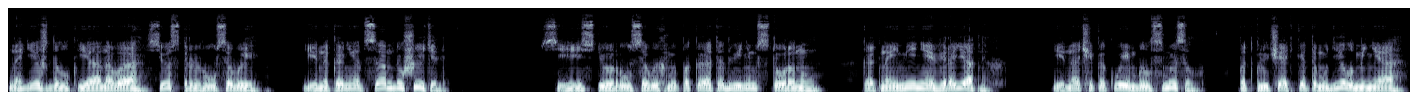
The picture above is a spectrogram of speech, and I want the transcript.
Надежда Лукьянова, сестры Русовы и, наконец, сам душитель. Сестер Русовых мы пока отодвинем в сторону, как наименее вероятных. Иначе какой им был смысл подключать к этому делу меня?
